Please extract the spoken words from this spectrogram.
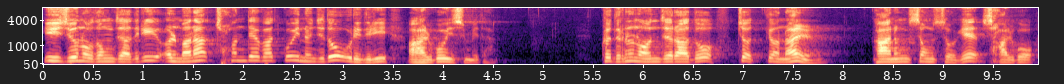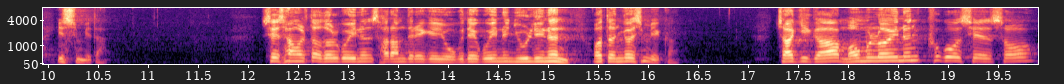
이주 노동자들이 얼마나 천대받고 있는지도 우리들이 알고 있습니다. 그들은 언제라도 쫓겨날 가능성 속에 살고 있습니다. 세상을 떠돌고 있는 사람들에게 요구되고 있는 윤리는 어떤 것입니까? 자기가 머물러 있는 그곳에서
